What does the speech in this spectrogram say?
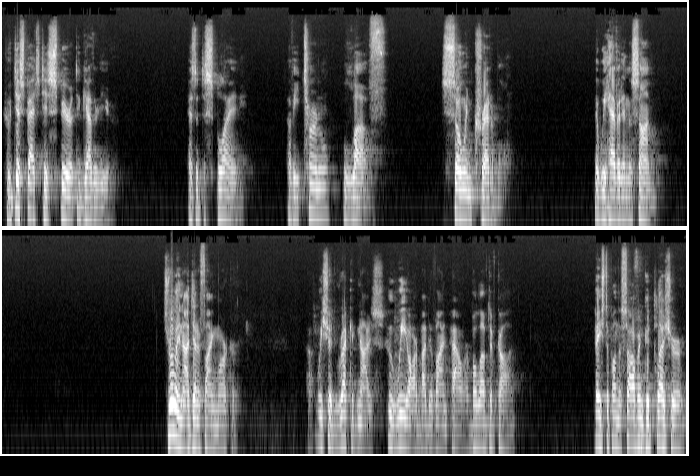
who dispatched his spirit to gather you as a display of eternal love. So incredible that we have it in the Son. It's really an identifying marker. Uh, we should recognize who we are by divine power, beloved of God, based upon the sovereign good pleasure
